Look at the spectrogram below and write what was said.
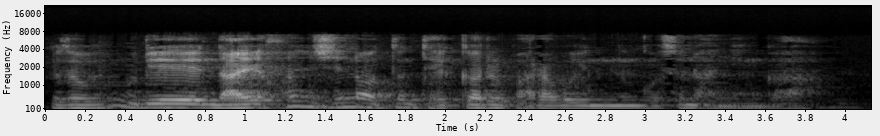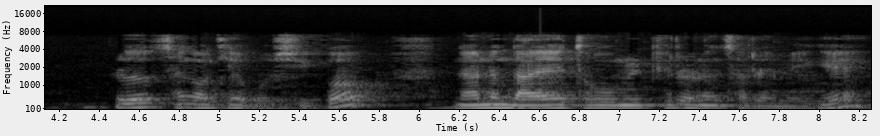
그래서 우리의 나의 헌신은 어떤 대가를 바라고 있는 것은 아닌가? 를 생각해 보시고 나는 나의 도움을 필요한 사람에게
